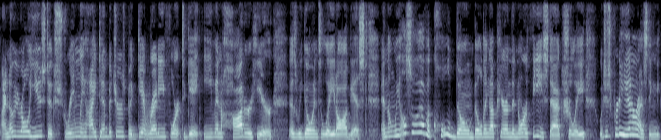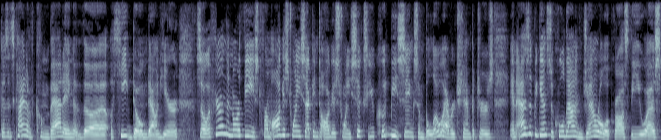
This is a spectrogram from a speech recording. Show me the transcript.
I know you're all used to extremely high temperatures, but get ready for it to get even hotter here as we go into late August. And then we also have a cold dome building up here in the northeast, actually, which is pretty interesting because it's kind of combating the heat dome down here. So if you're in the northeast from August 22nd to August 26th, you could be seeing some below average temperatures. And as it begins to cool down in general across the U.S.,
